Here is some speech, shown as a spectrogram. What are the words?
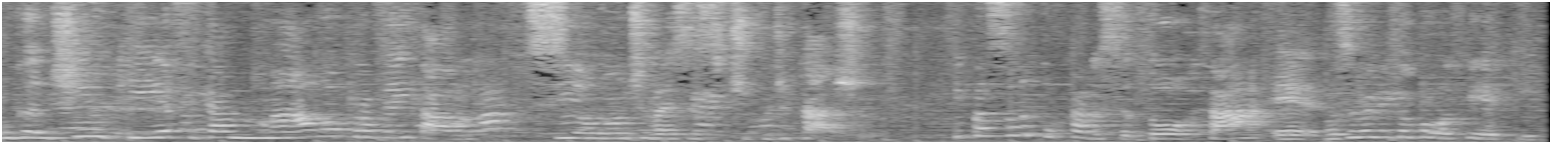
Um cantinho que ia ficar mal aproveitado se eu não tivesse esse tipo de caixa. E passando por cada setor, tá? É, você vai ver que eu coloquei aqui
